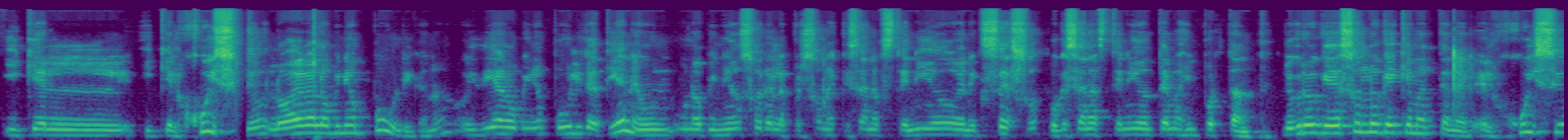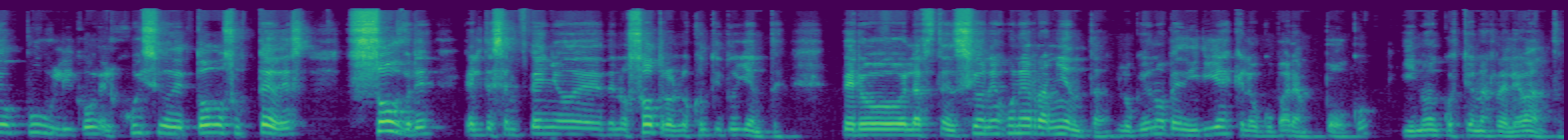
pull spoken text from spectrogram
y que, el, y que el juicio lo haga la opinión pública. ¿no? Hoy día la opinión pública tiene una opinión sobre las personas que se han abstenido en exceso o que se han abstenido en temas importantes. Yo creo que eso es lo que hay que mantener, el juicio público, el juicio de todos ustedes sobre el desempeño de, nosotros, los constituyentes. Pero la abstención es una herramienta. Lo que uno pediría es que la ocuparan poco y no en cuestiones relevantes.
